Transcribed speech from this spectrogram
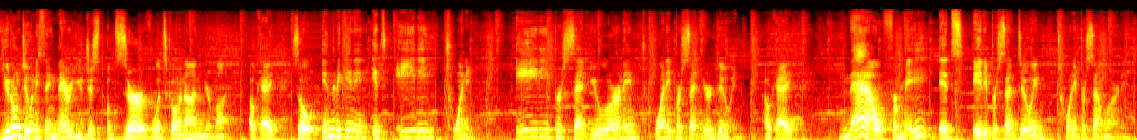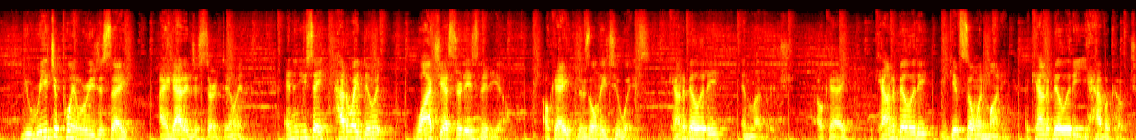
You don't do anything there, you just observe what's going on in your mind, okay? So in the beginning, it's 80 20. 80% you learning, 20% you're doing, okay? Now, for me, it's 80% doing, 20% learning. You reach a point where you just say, I gotta just start doing it. And then you say, how do I do it? Watch yesterday's video, okay? There's only two ways, accountability and leverage, okay? Accountability, you give someone money. Accountability, you have a coach.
